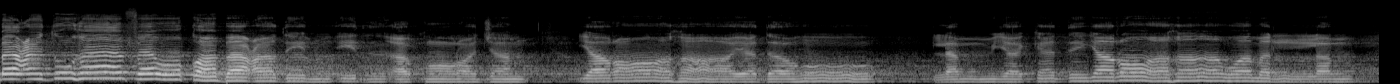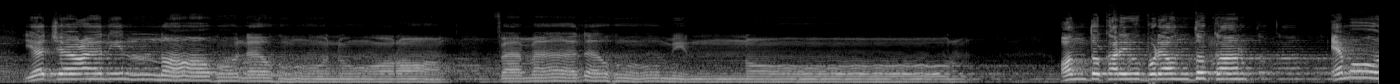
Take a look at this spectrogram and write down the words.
بعدها فوق بعض إذ أخرج يراها يده لم يكد يراها ومن لم يجعل الله له نورا فما له من نور অন্ধকারের উপরে অন্ধকার এমন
